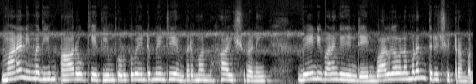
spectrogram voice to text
மன நிம்மதியும் ஆரோக்கியத்தையும் கொடுக்க வேண்டும் என்று என் பெருமான் மகா ஈஸ்வரனை வேண்டி வணங்குகின்றேன். வாழ்க வளமுடன் திருச்சிற்றம்பலம்.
